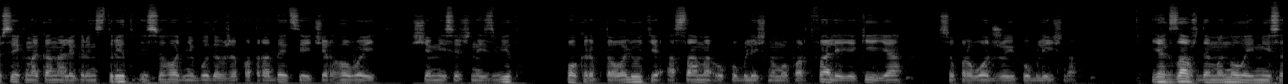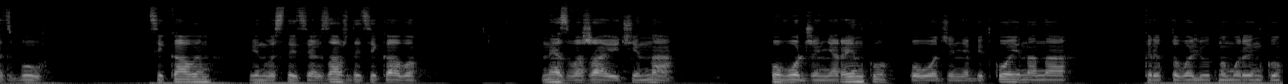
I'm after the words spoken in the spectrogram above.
всіх на каналі Green Street і сьогодні буде вже по традиції черговий щомісячний звіт по криптовалюті, а саме у публічному портфелі, який я супроводжую публічно. Як завжди, минулий місяць був цікавим, в інвестиціях завжди цікаво, незважаючи на поводження ринку, поводження біткоїна на криптовалютному ринку.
